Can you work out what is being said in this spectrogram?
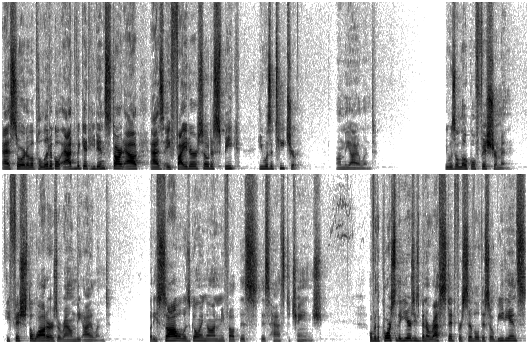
as sort of a political advocate, he didn't start out as a fighter, so to speak. He was a teacher on the island. He was a local fisherman. He fished the waters around the island. But he saw what was going on and he felt this, this has to change. Over the course of the years, he's been arrested for civil disobedience.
